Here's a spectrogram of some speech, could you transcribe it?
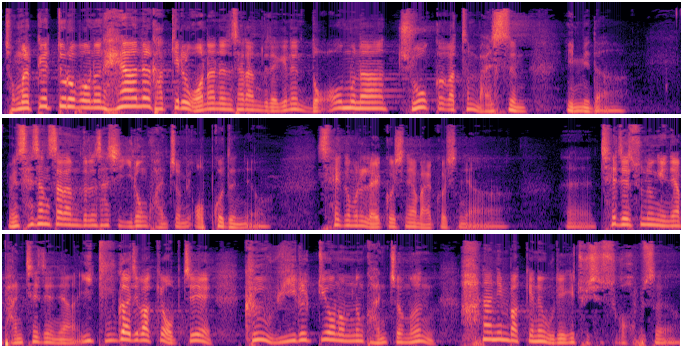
정말 꿰뚫어 보는 해안을 갖기를 원하는 사람들에게는 너무나 주옥과 같은 말씀입니다. 세상 사람들은 사실 이런 관점이 없거든요. 세금을 낼 것이냐 말 것이냐, 예, 체제 수능이냐 반체제냐 이 두 가지밖에 없지 그 위를 뛰어넘는 관점은 하나님밖에는 우리에게 주실 수가 없어요.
